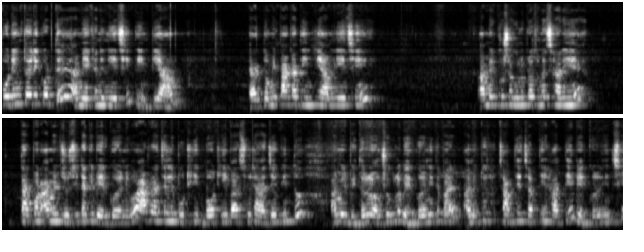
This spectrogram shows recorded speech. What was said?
পুডিং তৈরি করতে আমি এখানে নিয়েছি তিনটি আম। একদমই পাকা তিনটি আম নিয়েছি। আমের খোসাগুলো প্রথমে ছাড়িয়ে তারপর আমের জুসিটাকে বের করে নিব। আপনারা চাইলে বুঠি বটি বা সুই সাহায্যেও কিন্তু আমের ভিতরের অংশগুলো বের করে নিতে পারেন। আমি একটু চাপ দিয়ে চাপ দিয়ে হাত দিয়ে বের করে নিচ্ছি।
